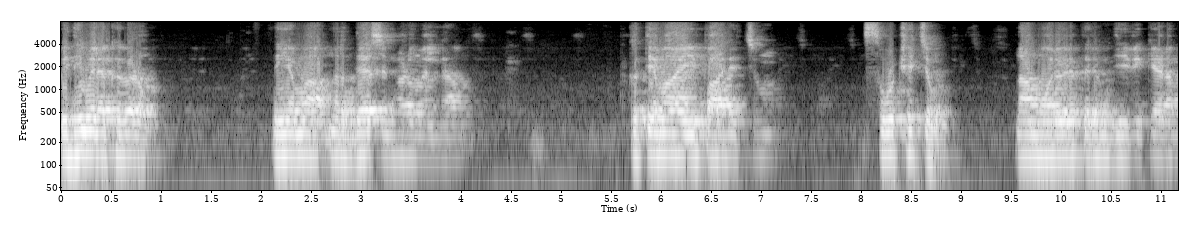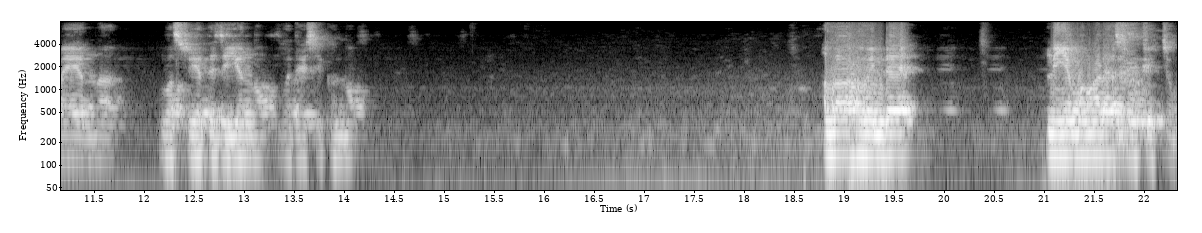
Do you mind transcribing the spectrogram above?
വിധിവിലക്കുകളും നിയമ നിർദ്ദേശങ്ങളുമെല്ലാം കൃത്യമായി പാലിച്ചും സൂക്ഷിച്ചും നാം ഓരോരുത്തരും ജീവിക്കണമേ എന്ന് വസ്തുയത്ത് ചെയ്യുന്നു ഉപദേശിക്കുന്നു. അള്ളാഹുവിന്റെ നിയമങ്ങളെ സൂക്ഷിച്ചും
